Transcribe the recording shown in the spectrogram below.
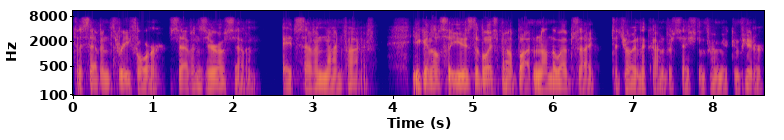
to 734 707 8795. You can also use the voicemail button on the website to join the conversation from your computer.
